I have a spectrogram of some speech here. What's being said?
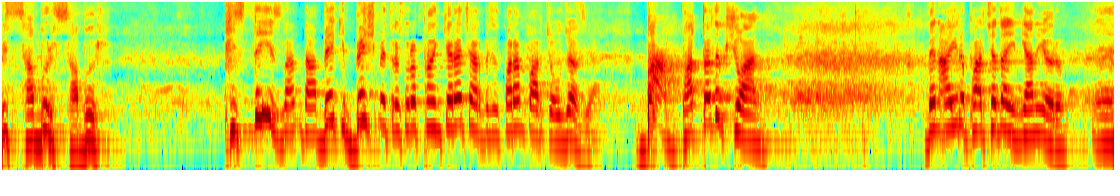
Biz sabır sabır. Pistteyiz lan daha belki beş metre sonra tankere çarpacağız paramparça olacağız ya. Bam patladık şu an. Ben ayrı parçadayım yanıyorum. Ee,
